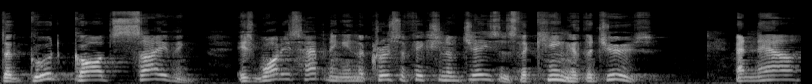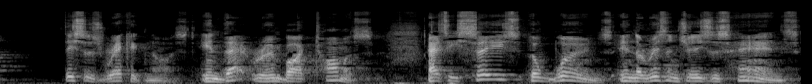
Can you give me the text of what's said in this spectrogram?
The good God saving is what is happening in the crucifixion of Jesus, the King of the Jews. And now this is recognised in that room by Thomas as he sees the wounds in the risen Jesus' hands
